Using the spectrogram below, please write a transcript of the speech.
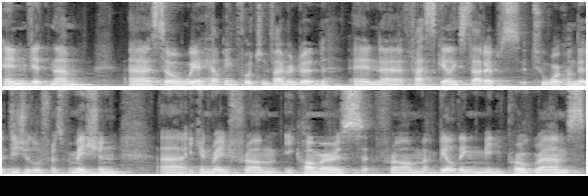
and Vietnam. Uh, so we're helping Fortune 500 and uh, fast scaling startups to work on their digital transformation. Uh, it can range from e-commerce, from building mini programs,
